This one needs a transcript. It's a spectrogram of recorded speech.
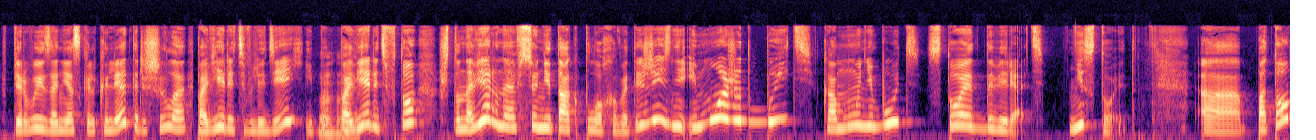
впервые за несколько лет решила поверить в людей и uh-huh. поверить в то, что, наверное, все не так плохо в этой жизни, и, может быть, кому-нибудь стоит доверять. Не стоит. А, потом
